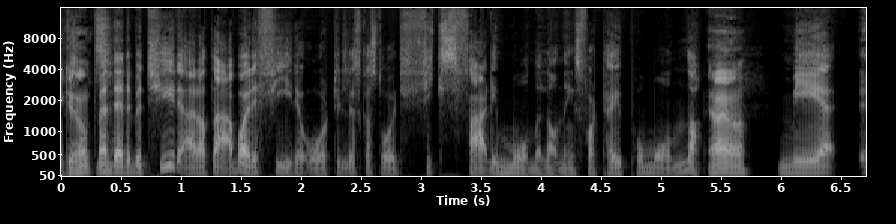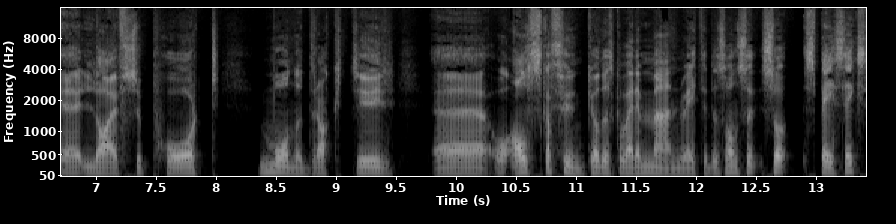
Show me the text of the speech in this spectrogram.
Ikke sant? Men det det betyr, er at det er bare fire år til det skal stå et fiks ferdig månelandingsfartøy på månen. da. Ja, ja. Med uh, live support, månedrakter, eh, og alt skal funke, og det skal være man-rated og sånn. Så, så SpaceX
